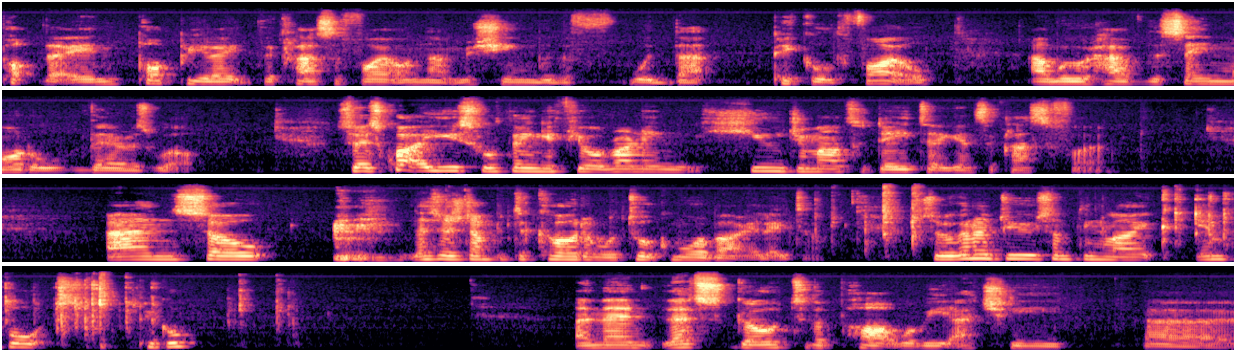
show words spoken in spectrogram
pop that in, populate the classifier on that machine with, a, with that pickled file, and we will have the same model there as well. So it's quite a useful thing if you're running huge amounts of data against a classifier. And so let's just jump into code and we'll talk more about it later. So we're going to do something like import pickle. And then let's go to the part where we actually uh,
